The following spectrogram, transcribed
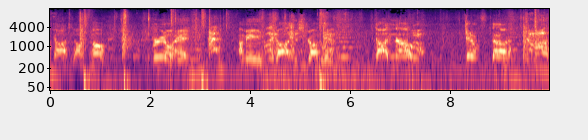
Oh gosh, dog. Oh, brutal hit. I mean, Dalton is struggling. Dalton, no. Get him. No, no, no.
